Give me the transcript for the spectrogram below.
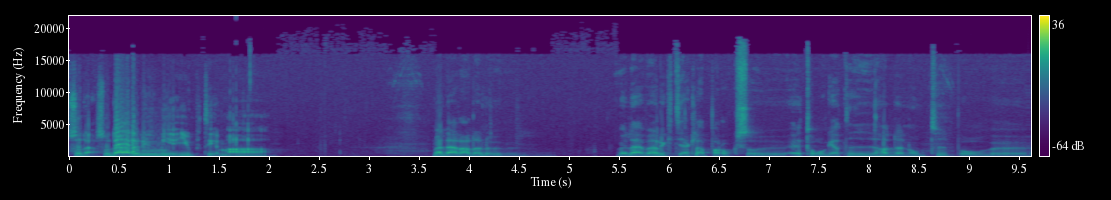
sådär. Så där är det ju mer jultema. Men där hade du väl även riktiga klappar också. Ett tag att ni hade någon typ av... Eh,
